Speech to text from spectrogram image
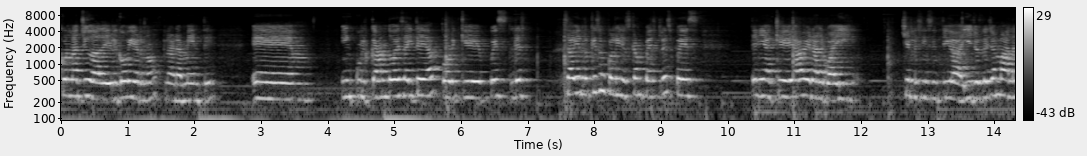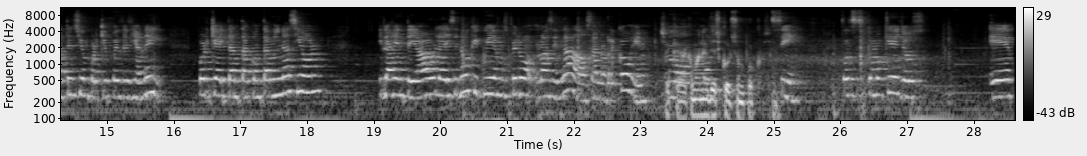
con la ayuda del gobierno, claramente. Eh, inculcando esa idea porque pues les, sabiendo que son colegios campestres pues tenía que haber algo ahí que les incentivaba y ellos les llamaban la atención porque pues decían hey porque hay tanta contaminación y la gente habla y dice no que cuidemos pero no hacen nada o sea no recogen se queda como en el discurso un poco sí, entonces como que ellos eh,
